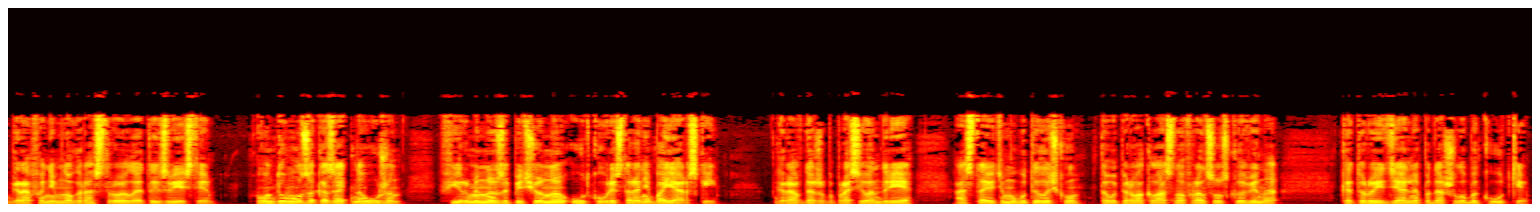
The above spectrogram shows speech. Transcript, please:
Графа немного расстроило это известие. Он думал заказать на ужин фирменную запеченную утку в ресторане «Боярский». Граф даже попросил Андрея оставить ему бутылочку того первоклассного французского вина, которое идеально подошло бы к утке,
